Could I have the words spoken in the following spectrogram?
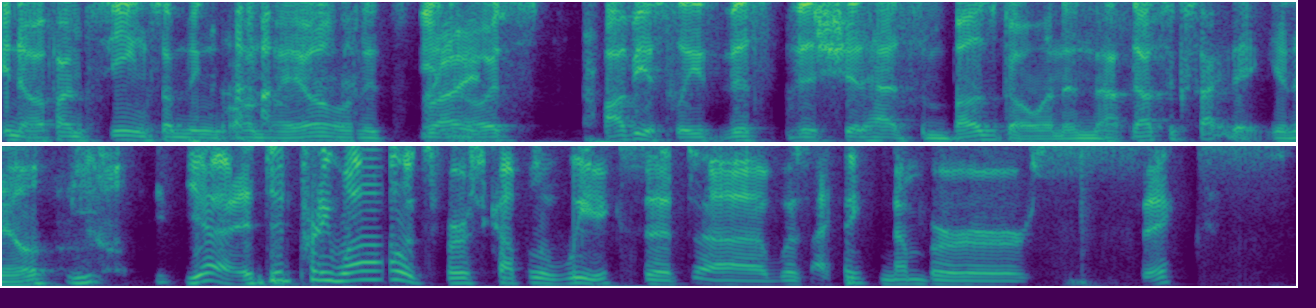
you know, if I'm seeing something on my own, it's you know, Right. it's obviously this this shit had some buzz going, and that that's exciting, you know. Yeah, it did pretty well its first couple of weeks. It uh, was, I think, number six,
